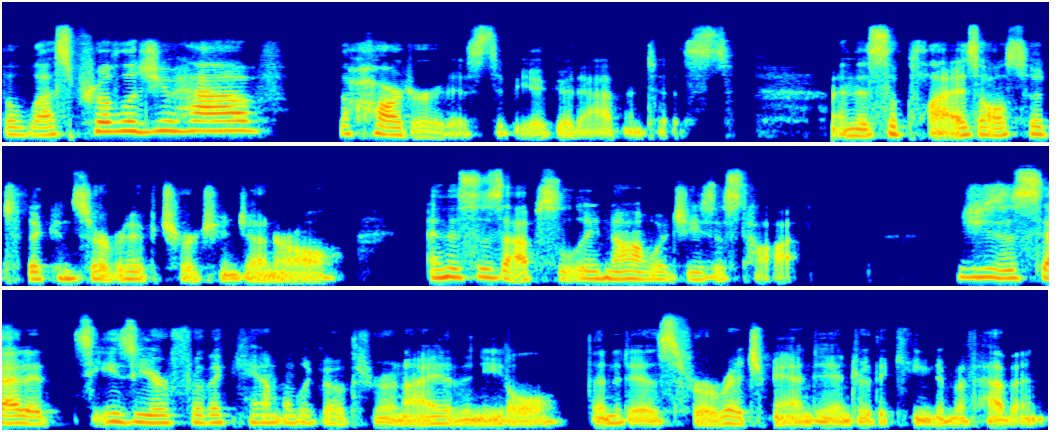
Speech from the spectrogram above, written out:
The less privilege you have, the harder it is to be a good Adventist. And this applies also to the conservative church in general. And this is absolutely not what Jesus taught. Jesus said it's easier for the camel to go through an eye of the needle than it is for a rich man to enter the kingdom of heaven.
